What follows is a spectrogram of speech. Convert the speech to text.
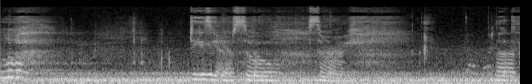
Oh. Daisy, I'm so sorry. Look,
